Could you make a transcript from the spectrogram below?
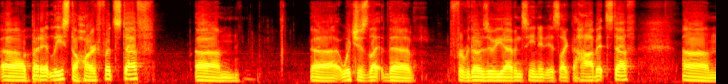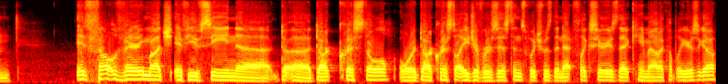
uh, but at least the Harfoot stuff, um, uh, which is like the for those of you who haven't seen it is like the Hobbit stuff. Um, it felt very much if you've seen uh, D- uh, Dark Crystal or Dark Crystal Age of Resistance, which was the Netflix series that came out a couple of years ago,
